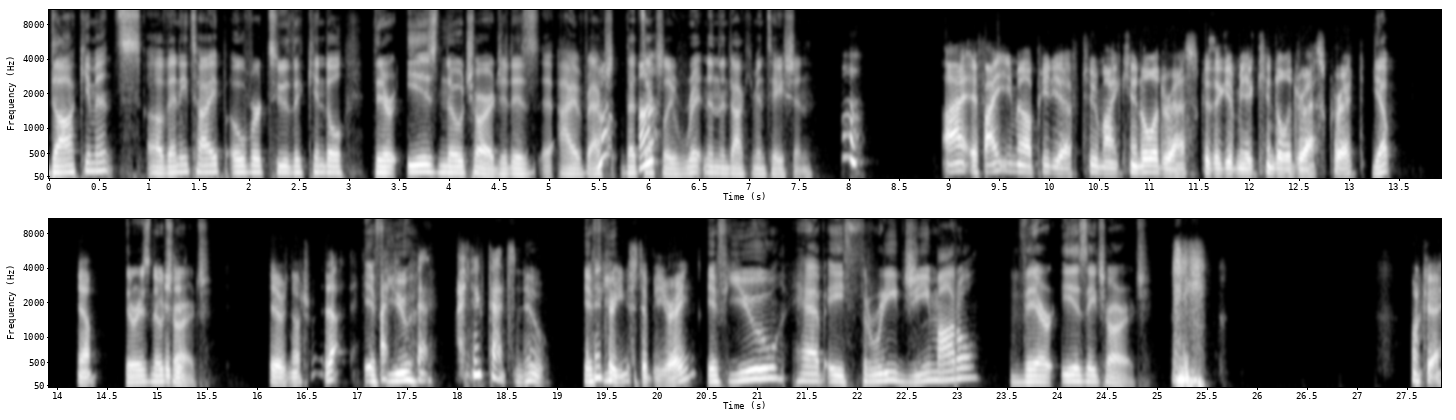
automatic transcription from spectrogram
documents of any type over to the Kindle, there is no charge. It is I've actually that's actually written in the documentation. I if I email a PDF to my Kindle address because they give me a Kindle address, correct? Yep. Yep. There is no It is. charge. There's no. charge. If I you think that, I think that's new. I if think you there used to be, right? if you have a 3G model, there is a charge. Okay,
